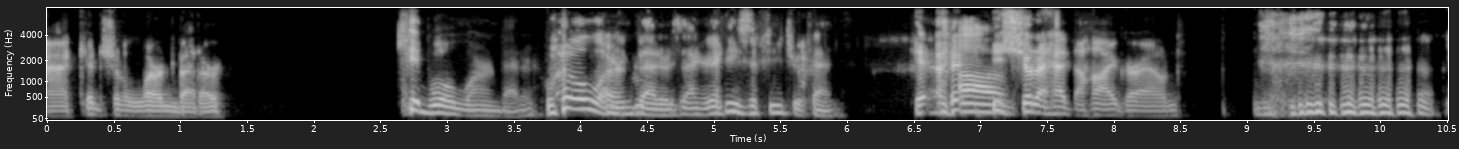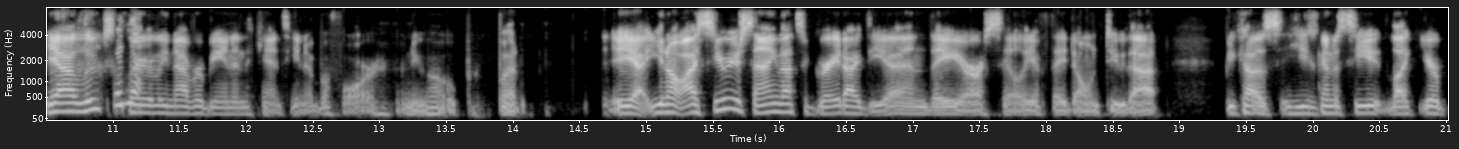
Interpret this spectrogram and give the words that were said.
ah, kid should have learned better. Kid will learn better. Will learn better, Zanger. He's a future tense. Um, he should have had the high ground. yeah, Luke's clearly never been in the cantina before A New Hope, but yeah, you know, I see what you're saying. That's a great idea, and they are silly if they don't do that because he's going to see like you're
